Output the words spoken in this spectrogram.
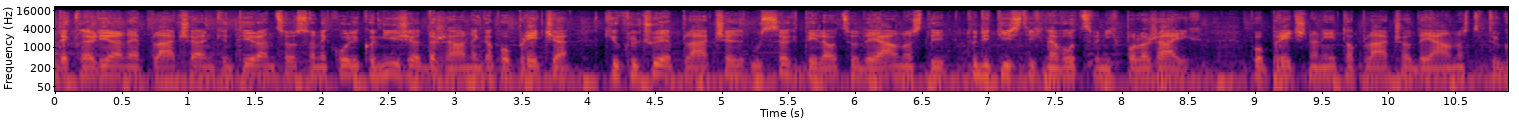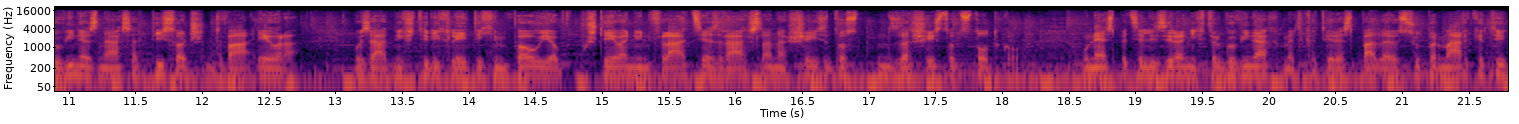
Deklarirane plače anketirancev so nekoliko nižje od državnega poprečja, ki vključuje plače vseh delavcev dejavnosti, tudi tistih na vodstvenih položajih. Poprečna neto plača v dejavnosti trgovine znaša 1002 evra. V zadnjih štirih letih in pol je ob upoštevanju inflacije zrasla 6 do, za 6 odstotkov. V nespecializiranih trgovinah, med katere spadajo supermarketi,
